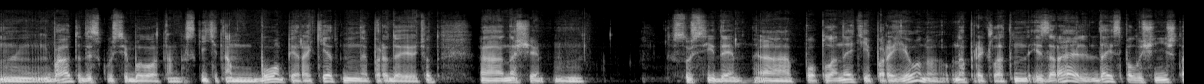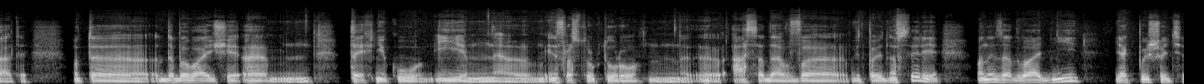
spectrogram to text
м, багато дискусій було там, скільки там бомб і ракет м, передають. От е, наші. м, Сусіди е, по планеті і по регіону, наприклад, Ізраїль, да й Сполучені Штати, от е, добиваючи е, техніку і інфраструктуру Асада в відповідно в Сирії, вони за два дні, як пишуть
